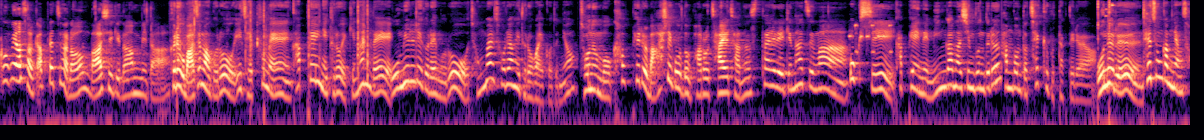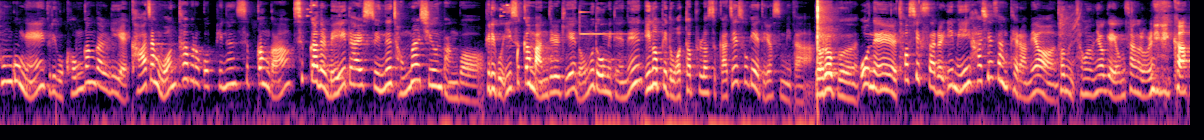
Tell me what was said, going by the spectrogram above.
꾸며서 카페처럼 마시기도 합니다. 그리고 마지막으로 이 제품엔 카페인이 들어있 긴 한데 5mg으로 정말 소량이 들어가 있거든요. 저는 뭐 커피를 마시고도 바로 잘 자는 스타일이긴 하지만 혹시 카페인에 민감하신 분들은 한 번 더 체크 부탁드려요. 오늘은 체중 감량 성공에 그리고 건강 관리에 가장 one top으로 꼽히는 습관과 습관을 made할 수 있는 정말 쉬운 방법 그리고 이 습관 만들기에 너무 도움이 되는 이너피드 워터 플러스까지 소개해드렸습니다. 여러분 오늘 첫 식사를 이미 하신 상태라면 저는 저녁에 영상을 올리 니까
